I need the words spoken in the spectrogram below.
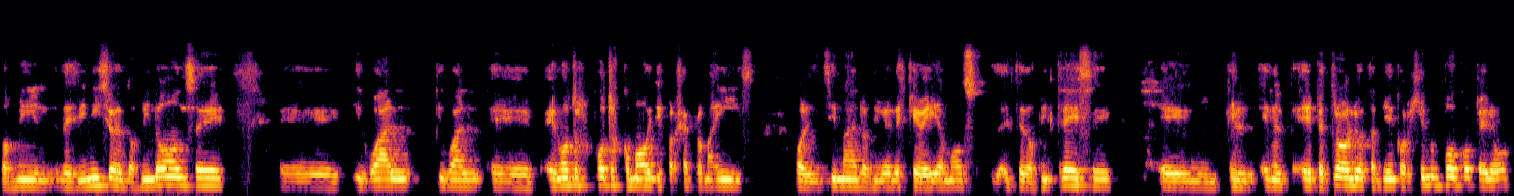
2000, desde inicio del 2011, eh, igual, igual eh, en otros, otros commodities, por ejemplo, maíz, por encima de los niveles que veíamos desde 2013, en, en el, petróleo también corrigiendo un poco, pero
